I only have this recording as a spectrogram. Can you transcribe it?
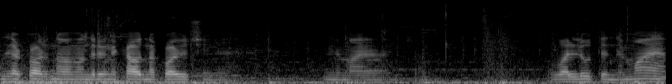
для кожного мандрівника однакові чи ні. Немає нічого. Валюти немає.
